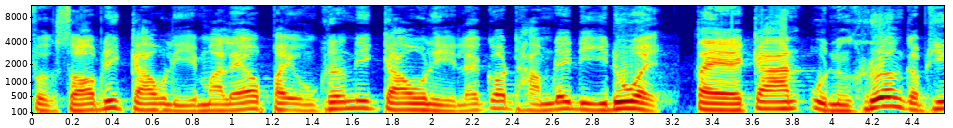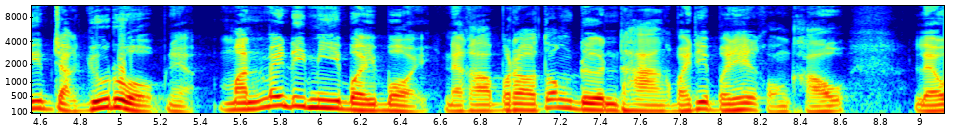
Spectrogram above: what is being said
ฝึกซ้อมที่เกาหลีมาแล้วไปอุ่นเครื่องที่เกาหลีแล้วก็ทำได้ดีด้วย แต่การอุ่นเครื่องกับทีมจากยุโรปเนี่ยมันไม่ได้มีบ่อยๆนะครับเราต้องเดินทางไปที่ประเทศของเขา แล้ว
